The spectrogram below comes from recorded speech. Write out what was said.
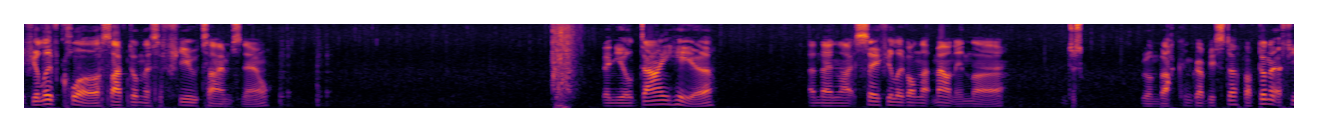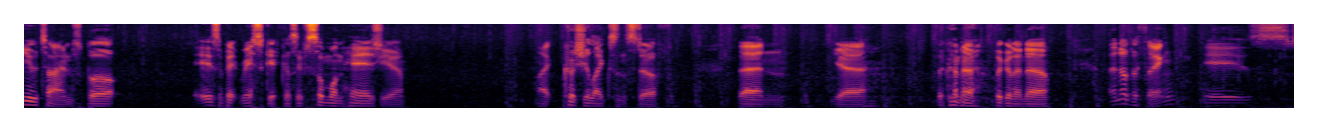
if you live close, I've done this a few times now, then you'll die here, and then, like, say if you live on that mountain there, just run back and grab your stuff. I've done it a few times, but it is a bit risky, because if someone hears you, like, crush your legs and stuff, then, yeah, they're gonna they're gonna know. Another thing is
